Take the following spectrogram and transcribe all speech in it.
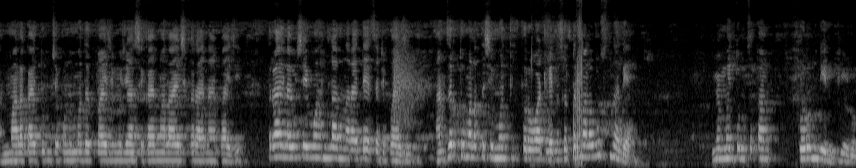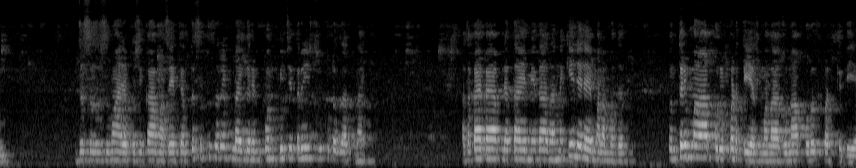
आणि मला काय तुमच्याकडून मदत पाहिजे? म्हणजे असे काय मला आयश करायला नाही पाहिजे. तर राहिला विषय वाहन लागणार आहे त्यासाठी पाहिजे. आणि जर तुम्हाला तशी मदत करू वाटले नसेल तर मला उसणं द्या. मी मग तुमचं काम करून देईन फिरून जसं जसं माझ्यापाशी कामाचं येते तसं तसं रिप्लाय करेन. फोन पेची तर हिस्ट्री कुठं जात नाही. आता काय काय आपल्या ताईने दादांना केलेलं आहे मला मदत. पण तरी मला अपुरी पडते मला अजून अपुरच पडते ती.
